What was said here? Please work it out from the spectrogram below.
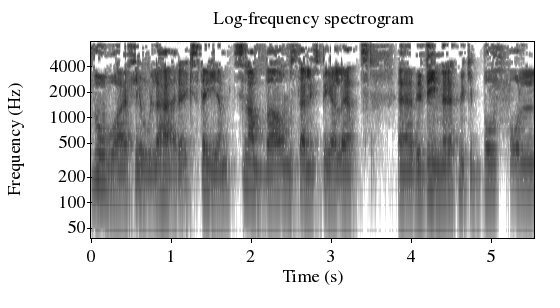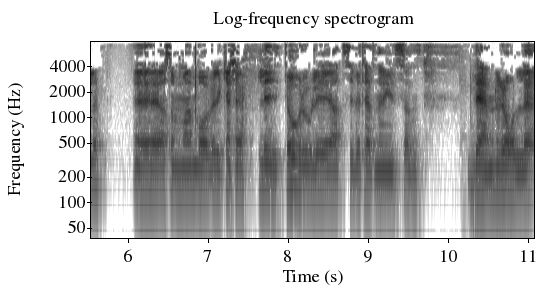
tvåa i fjol. Det här extremt snabba omställningsspelet. Eh, vi vinner rätt mycket boll. Eh, alltså man var väl kanske lite orolig att Sivert Hedner Nilsson den rollen.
